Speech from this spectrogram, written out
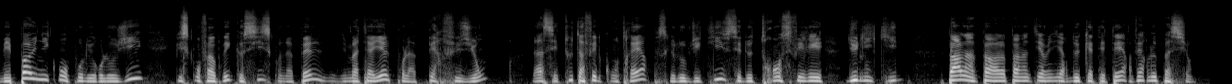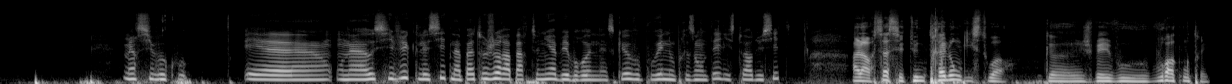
mais pas uniquement pour l'urologie, puisqu'on fabrique aussi ce qu'on appelle du matériel pour la perfusion. Là, c'est tout à fait le contraire, parce que l'objectif, c'est de transférer du liquide par l'intermédiaire de cathéters vers le patient. Merci beaucoup. Et euh, on a aussi vu que le site n'a pas toujours appartenu à Bébron. Est-ce que vous pouvez nous présenter l'histoire du site? Alors ça, c'est une très longue histoire que je vais vous, raconter.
